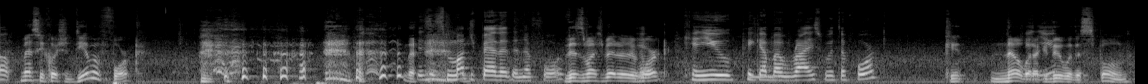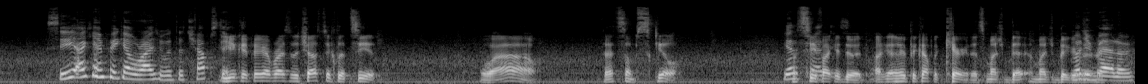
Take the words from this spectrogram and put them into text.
Oh, Let me ask you a question. Do you have a fork? this is much better than a fork. This is much better than a Yeah. fork? Can you pick up a rice with a fork? Can, no, but Can I can you? do it with a spoon. See, I can pick up rice with a chopstick. You can pick up rice with a chopstick. Let's see it. Wow. That's some skill. Yes, Let's see if I can do it. I'm to pick up a carrot. It's much be- much bigger Much better.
